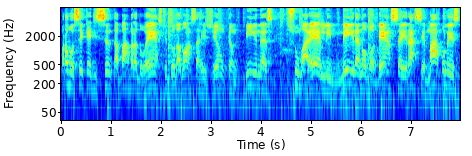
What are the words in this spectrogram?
Para você que é de Santa Bárbara do Oeste, toda a nossa região, Campinas, Sumaré, Limeira, Nova Odessa, Iracemápolis,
